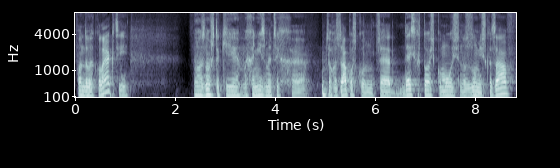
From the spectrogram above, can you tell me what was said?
фондових колекцій. Ну, а знову ж таки, механізми цих, е, цього запуску, ну це десь хтось комусь на зумі сказав,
